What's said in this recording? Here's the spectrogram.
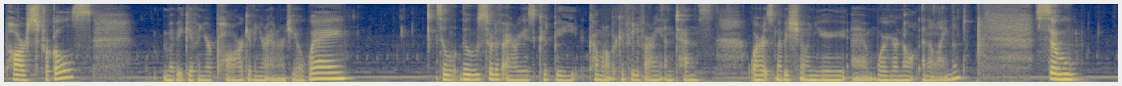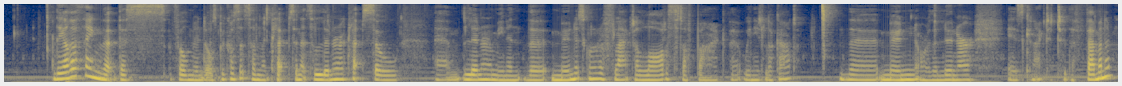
power struggles, maybe giving your power, giving your energy away. So those sort of areas could be coming up. It could feel very intense, where it's maybe showing you um, where you're not in alignment. So the other thing that this full moon does, because it's an eclipse and it's a lunar eclipse, so um, lunar meaning the moon, it's going to reflect a lot of stuff back that we need to look at the moon or the lunar is connected to the feminine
